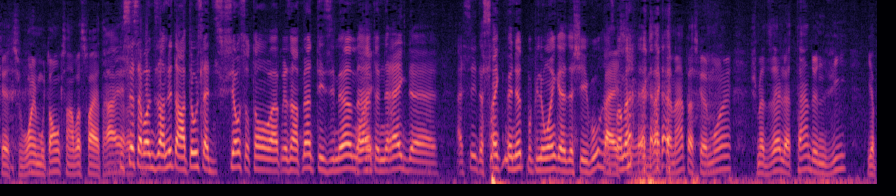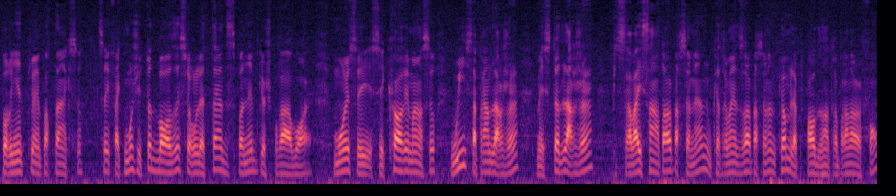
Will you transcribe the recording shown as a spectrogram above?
que tu vois un mouton qui s'en va se faire traire. Puis ça, ça va nous emmener tantôt sur la discussion sur ton euh, présentement de tes immeubles. Ouais. tu as une règle de, assez de 5 minutes, pas plus loin que de chez vous en Ben, ce moment. exactement, parce que moi, je me disais, le temps d'une vie, n'y a pas rien de plus important que ça. Fait que moi, j'ai tout basé sur le temps disponible que je pourrais avoir. Moi, c'est carrément ça. Oui, ça prend de l'argent, mais si tu as de l'argent, puis tu travailles 100 heures par semaine ou 90 heures par semaine, comme la plupart des entrepreneurs font,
